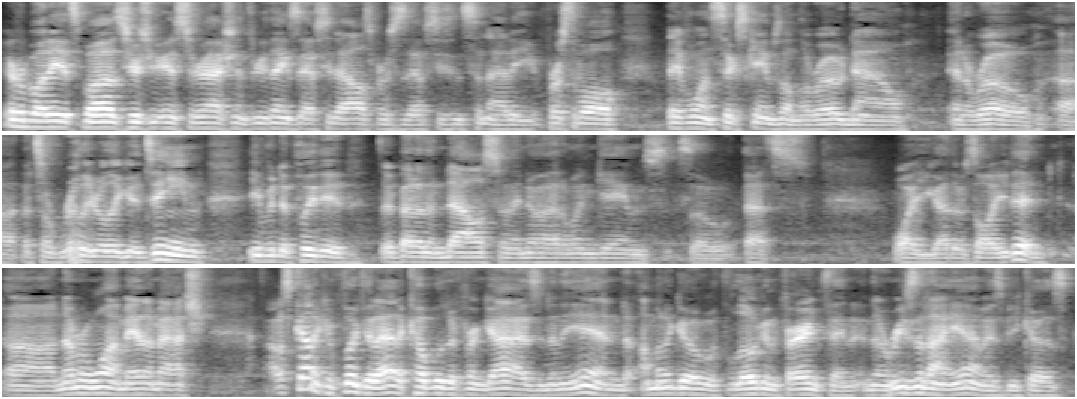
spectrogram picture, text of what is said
Hey everybody, it's Buzz. Here's your instant reaction. Three things FC Dallas versus FC Cincinnati. First of all, they've won six games on the road now in a row. Uh, that's a really, really good team. Even depleted, they're better than Dallas and they know how to win games. So that's why you got the result you did. Uh, number one, man of the match. I was kind of conflicted. I had a couple of different guys, and in the end, I'm going to go with Logan Farrington. And the reason I am is because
